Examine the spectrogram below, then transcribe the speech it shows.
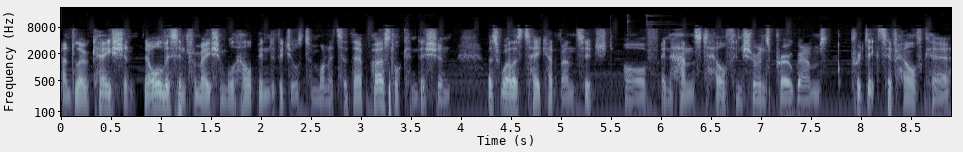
and location. Now, all this information will help individuals to monitor their personal condition, as well as take advantage of enhanced health insurance programs, predictive healthcare,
